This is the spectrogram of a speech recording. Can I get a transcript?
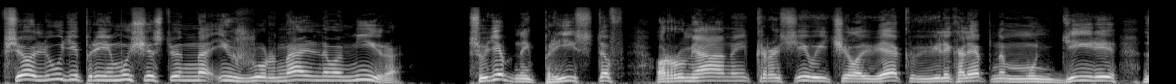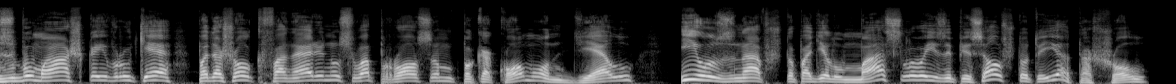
все люди преимущественно из журнального мира — Судебный пристав, румяный, красивый человек в великолепном мундире с бумажкой в руке подошел к Фонарину с вопросом, по какому он делу, и, узнав, что по делу Маслова, и записал что-то и отошел.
